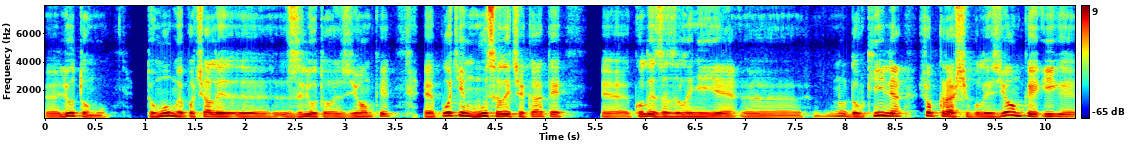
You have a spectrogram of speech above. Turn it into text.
лютому, тому ми почали е, з лютого зйомки. Е, Потім мусили чекати е, коли зазеленіє ну, довкілля, щоб краще були зйомки і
